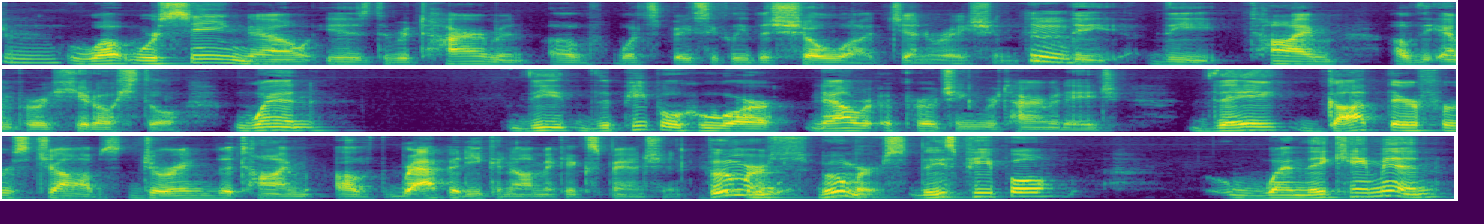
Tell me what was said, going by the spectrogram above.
Mm. What we're seeing now is the retirement of what's basically the Showa generation, the, mm. the, the, time of the Emperor Hirohito, when the, the people who are now approaching retirement age, they got their first jobs during the time of rapid economic expansion. Boomers. Boomers. These people, when they came in,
